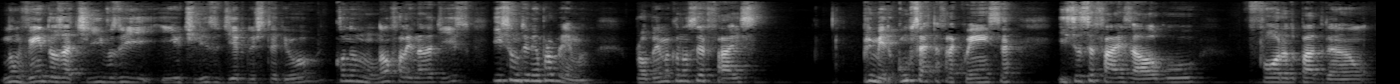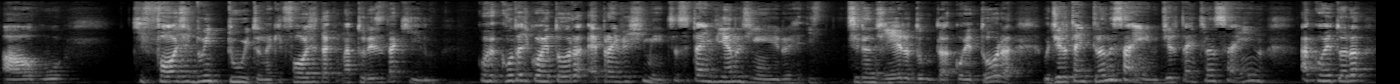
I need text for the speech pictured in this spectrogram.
não venda os ativos e, e utilizo o dinheiro no exterior. Quando eu não falei nada disso, isso não tem nenhum problema. O problema é quando você faz, primeiro, com certa frequência, e se você faz algo fora do padrão, algo que foge do intuito, né? que foge da natureza daquilo. Conta de corretora é para investimento. Se você está enviando dinheiro e tirando dinheiro do, da corretora, o dinheiro está entrando e saindo. O dinheiro está entrando e saindo. A corretora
